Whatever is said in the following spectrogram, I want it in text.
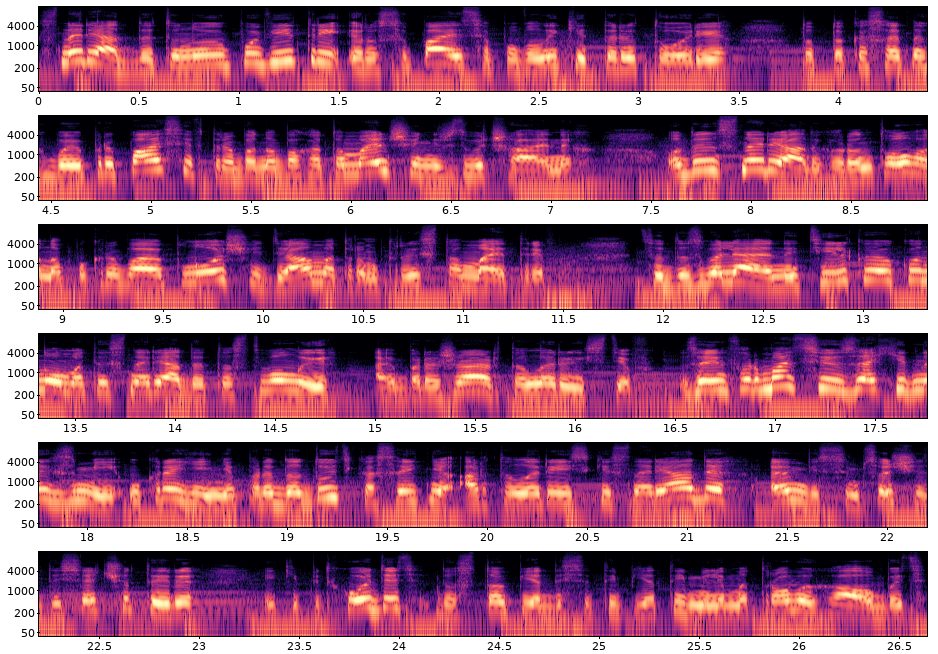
Снаряд детонує у повітрі і розсипається по великій території. Тобто касетних боєприпасів треба набагато менше, ніж звичайних. Один снаряд гарантовано покриває площу діаметром 300 метрів. Це дозволяє не тільки економити снаряди та стволи, а й береже артилеристів. За інформацією західних змі Україні передадуть касетні артилерійські снаряди М864, які підходять до 155 мм гаубиць.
